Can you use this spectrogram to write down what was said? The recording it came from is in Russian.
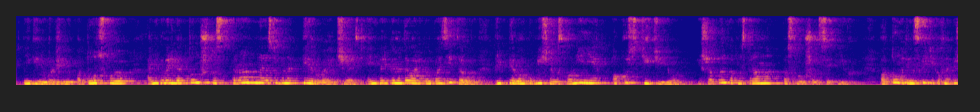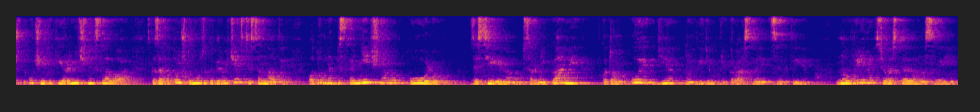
княгиню графиню Потоцкую, они говорили о том, что странная, особенно первая часть, и они порекомендовали композитору при первом публичном исполнении опустить ее. И Шопен, как ни странно, послушался их. Потом один из критиков напишет очень такие ироничные слова, сказав о том, что музыка первой части сонаты подобна бесконечному полю, засеянному сорняками, в котором кое-где мы видим прекрасные цветы. Но время все расставило на свои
